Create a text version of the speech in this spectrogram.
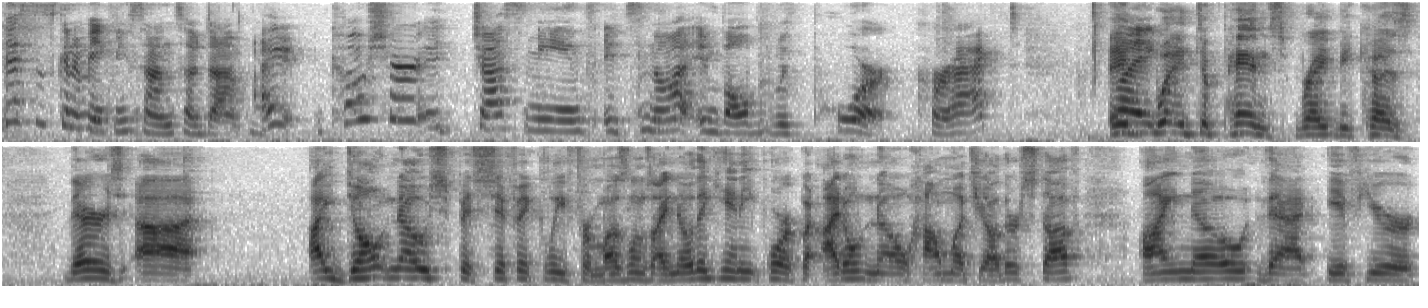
this is gonna make me sound so dumb. I kosher it just means it's not involved with pork, correct? It, Like- well, it depends, right? Because there's, uh, I don't know specifically for Muslims. I know they can't eat pork, but I don't know how much other stuff. I know that if you're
